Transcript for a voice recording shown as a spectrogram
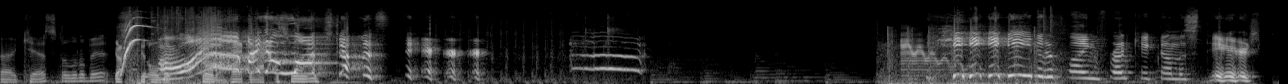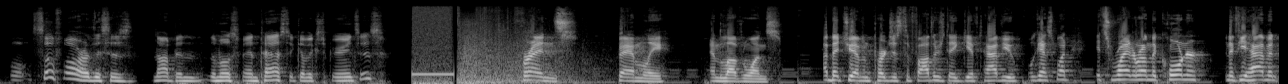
uh, kissed a little bit. Got killed. Oh, Killed a head I got launched down the stairs. He did a flying front kick down the stairs. Well, so far, this has not been the most fantastic of experiences. Friends, family, and loved ones. I bet you haven't purchased a Father's Day gift, have you? Well, guess what? It's right around the corner. And if you haven't,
